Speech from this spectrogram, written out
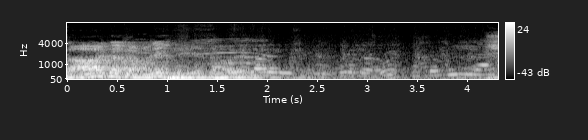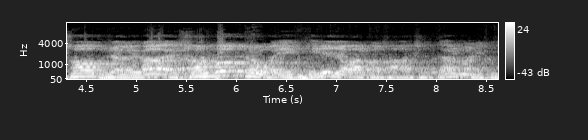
তার কাছে আমাদের ফিরে যেতে হবে। সব জায়গায় সর্বত্র এই ফিরে যাওয়ার কথা আছে, তার মানে কি?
